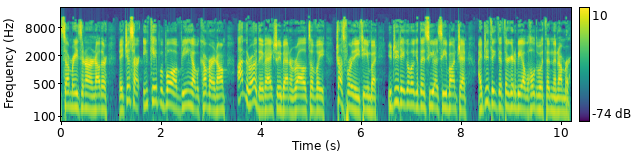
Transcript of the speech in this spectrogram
some reason or another, they just are incapable of being able to cover at home. On the road, they've actually been a relatively trustworthy team, but you do take a look at this USC bunch, and I do think that they're going to be able to hold within the number.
